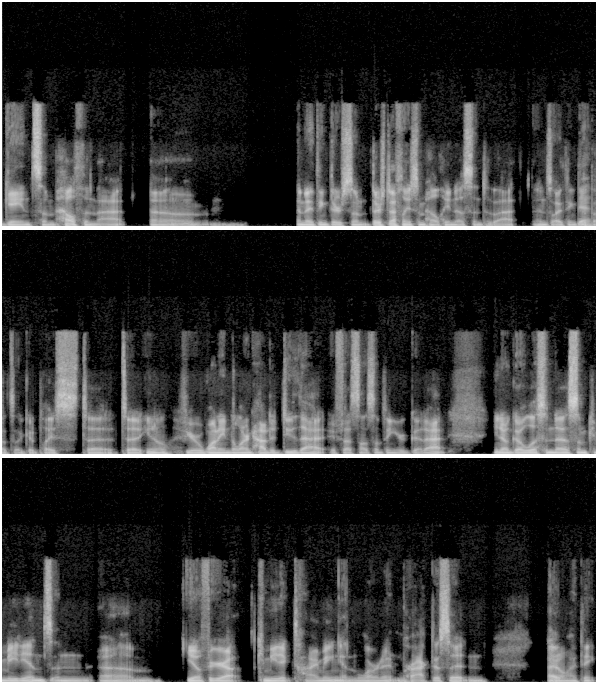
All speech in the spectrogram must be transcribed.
gain some health in that. Mm-hmm. Um, and I think there's some there's definitely some healthiness into that. And so I think yeah. that that's a good place to to you know if you're wanting to learn how to do that, if that's not something you're good at, you know, go listen to some comedians and um, you know figure out comedic timing and learn it and mm-hmm. practice it and you know I think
